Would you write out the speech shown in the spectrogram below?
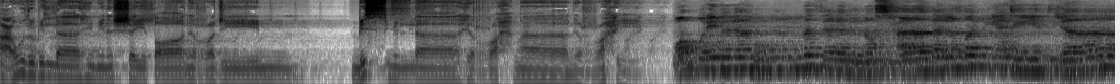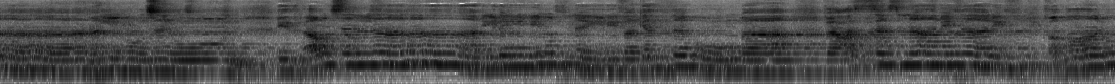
أعوذ بالله من الشيطان الرجيم. بسم الله الرحمن الرحيم. واضرب لهم مثلا أصحاب القرية إذ جاءها المرسلون. إذ أرسلنا إليهم اثنين فكذبوهما فعززنا بثالث فقالوا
